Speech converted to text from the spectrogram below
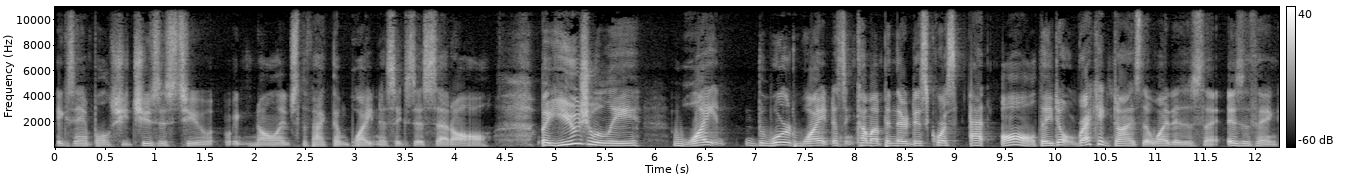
example, she chooses to acknowledge the fact that whiteness exists at all. But usually, white the word white doesn't come up in their discourse at all. They don't recognize that white is a, is a thing,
